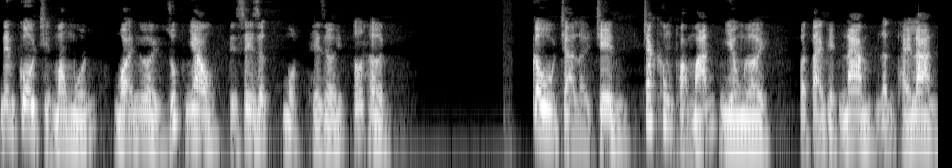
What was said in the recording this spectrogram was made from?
nên cô chỉ mong muốn mọi người giúp nhau để xây dựng một thế giới tốt hơn. Câu trả lời trên chắc không thỏa mãn nhiều người và tại Việt Nam lẫn Thái Lan,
